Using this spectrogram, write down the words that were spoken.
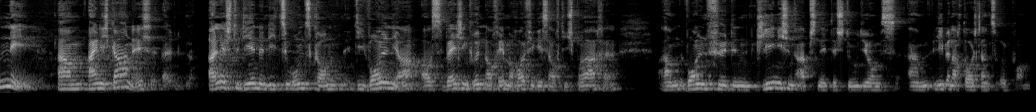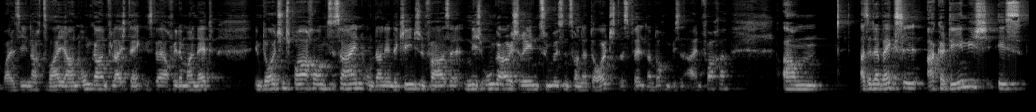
Nee, ähm, eigentlich gar nicht alle Studierenden, die zu uns kommen, die wollen ja, aus welchen Gründen auch immer, häufig ist auch die Sprache, ähm, wollen für den klinischen Abschnitt des Studiums ähm, lieber nach Deutschland zurückkommen, weil sie nach zwei Jahren Ungarn vielleicht denken, es wäre auch wieder mal nett, im deutschen Sprachraum zu sein und dann in der klinischen Phase nicht Ungarisch reden zu müssen, sondern Deutsch. Das fällt dann doch ein bisschen einfacher. Ähm, also der Wechsel akademisch ist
